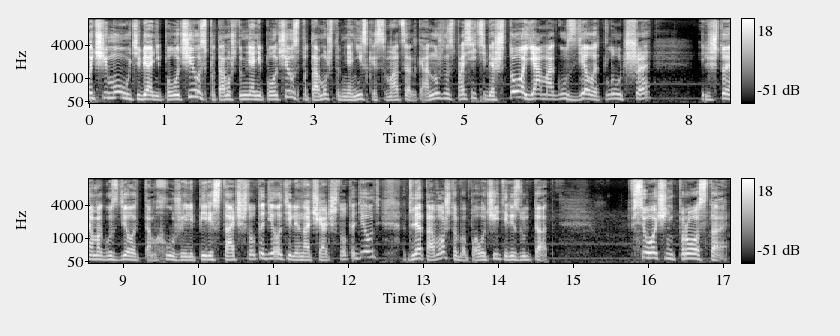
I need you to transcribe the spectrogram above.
почему у тебя не получилось, потому что у меня не получилось, потому что у меня низкая самооценка. А нужно спросить себя, что я могу сделать лучше, или что я могу сделать там хуже, или перестать что-то делать, или начать что-то делать, для того, чтобы получить результат. Все очень просто.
